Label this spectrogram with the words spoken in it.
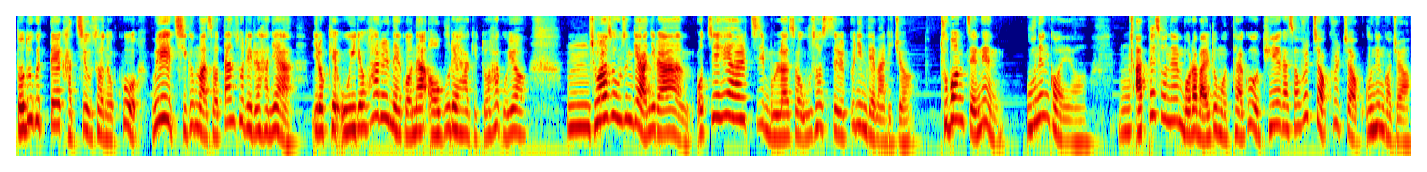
너도 그때 같이 웃어놓고 왜 지금 와서 딴소리를 하냐 이렇게 오히려 화를 내거나 억울해하기도 하고요. 음, 좋아서 웃은 게 아니라 어찌 해야 할지 몰라서 웃었을 뿐인데 말이죠. 두 번째는 우는 거예요. 음, 앞에서는 뭐라 말도 못하고 뒤에 가서 훌쩍훌쩍 우는 거죠.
